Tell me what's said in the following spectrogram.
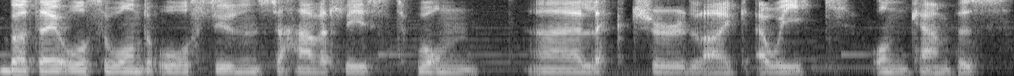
but they also want all students to have at least one uh, lecture like a week on campus.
